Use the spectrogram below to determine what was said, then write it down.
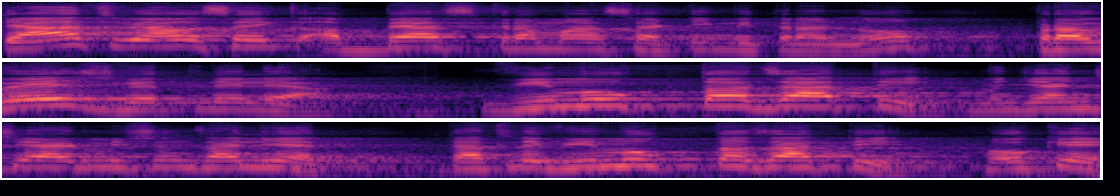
त्याच व्यावसायिक अभ्यासक्रमासाठी मित्रांनो प्रवेश घेतलेल्या विमुक्त जाती म्हणजे ज्यांची ऍडमिशन झाली आहेत त्यातले विमुक्त जाती ओके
